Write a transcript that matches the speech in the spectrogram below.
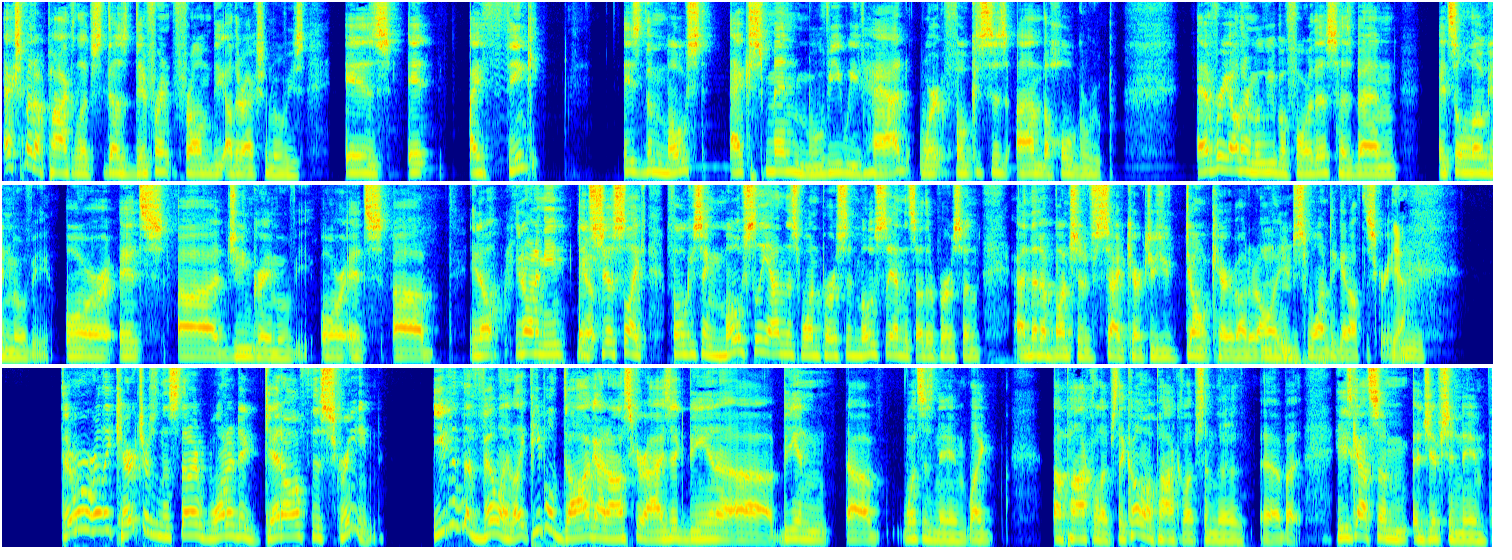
X Men Apocalypse does different from the other X Men movies is it, I think, is the most X Men movie we've had where it focuses on the whole group. Every other movie before this has been it's a Logan movie or it's a Jean Grey movie or it's uh you know you know what I mean? It's just like focusing mostly on this one person, mostly on this other person, and then a bunch of side characters you don't care about at all and you just want to get off the screen Yeah. there weren't really characters in this that I wanted to get off the screen. Even the villain, like people dog on Oscar Isaac being a uh, being uh, what's his name, like Apocalypse. They call him Apocalypse in the, uh, but he's got some Egyptian name.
